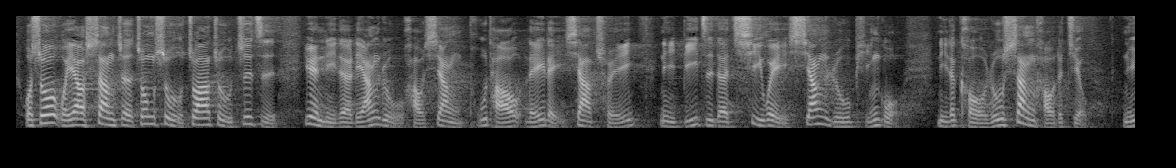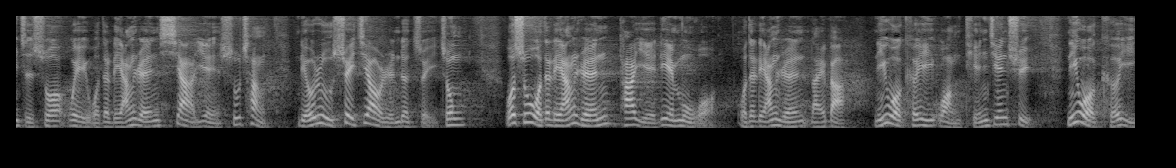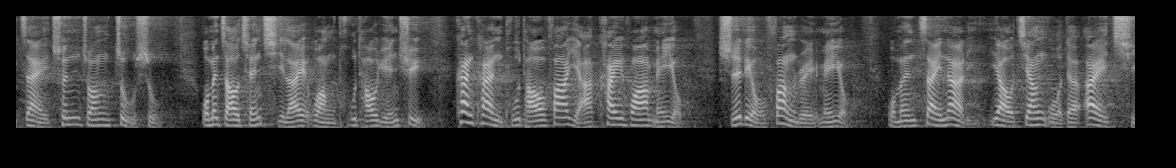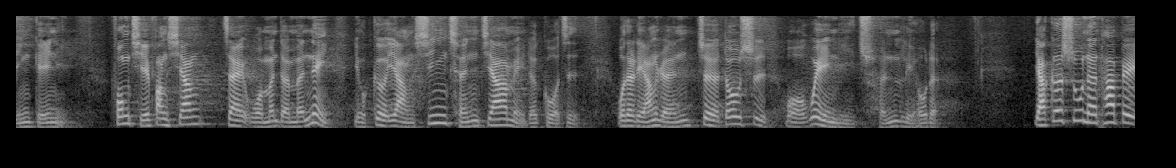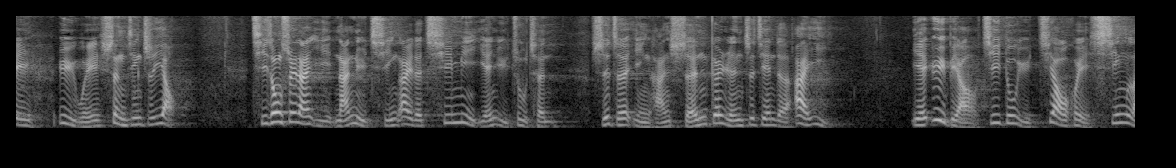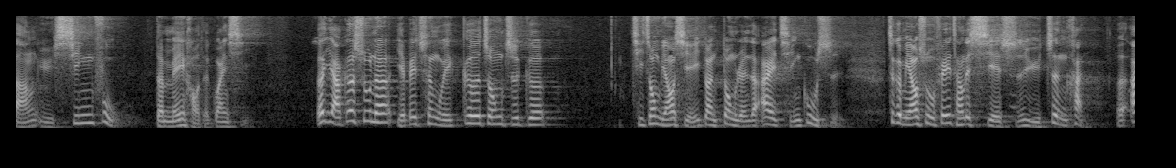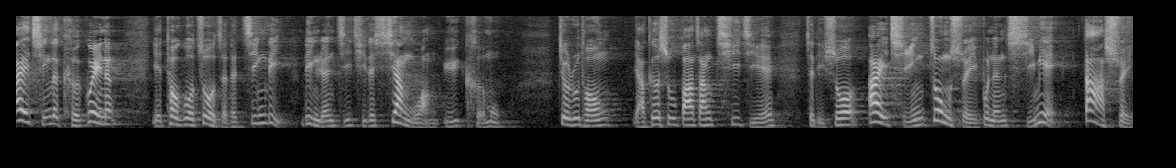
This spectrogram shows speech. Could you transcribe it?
我说我要上这棕树抓住枝子，愿你的良乳好像葡萄累累下垂。你鼻子的气味香如苹果，你的口如上好的酒。女子说：为我的良人下咽舒畅，流入睡觉人的嘴中。我属我的良人，他也恋慕我。我的良人，来吧！你我可以往田间去，你我可以在村庄住宿。我们早晨起来往葡萄园去，看看葡萄发芽开花没有，石榴放蕊没有。我们在那里要将我的爱情给你。风茄放香，在我们的门内有各样新陈佳美的果子。我的良人，这都是我为你存留的。雅各书呢，它被誉为圣经之要，其中虽然以男女情爱的亲密言语著称，实则隐含神跟人之间的爱意，也预表基督与教会、新郎与新妇的美好的关系。而雅各书呢，也被称为歌中之歌。其中描写一段动人的爱情故事，这个描述非常的写实与震撼，而爱情的可贵呢，也透过作者的经历，令人极其的向往与渴慕。就如同雅歌书八章七节这里说：“爱情重水不能熄灭，大水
